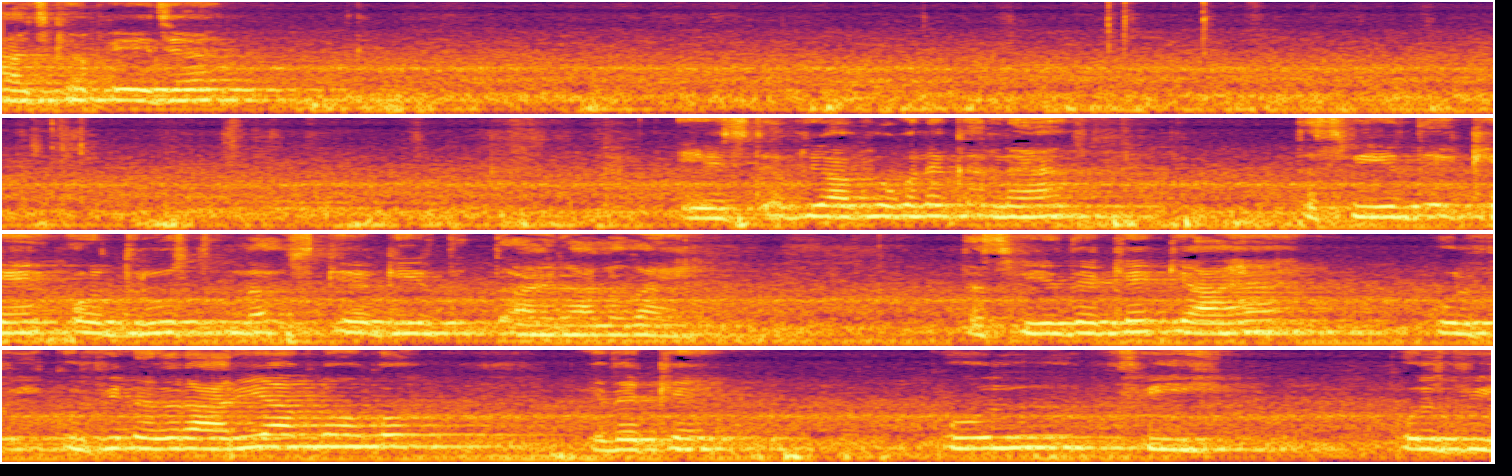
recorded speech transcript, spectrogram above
आज का पेज है। एच डब्ल्यू आप लोगों ने करना है। तस्वीर देखें और दुरुस्त लफ्ज़ के गिर्द दायरा लगाएँ। तस्वीर देखें क्या है? कुल्फ़ी कुल्फ़ी नज़र आ रही है आप लोगों को? ये देखें, कुल्फ़ी कुल्फ़ी।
